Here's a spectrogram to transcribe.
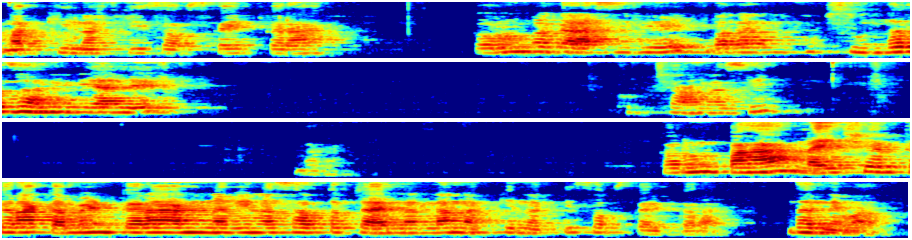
नक्की नक्की सबस्क्राईब करा. करून बघा अशी भेळ बघा खूप सुंदर झालेली आहे. खूप छान अशी. बघा. करून पहा लाईक शेअर करा कमेंट करा आणि नवीन असाल तर चॅनलला नक्की नक्की सबस्क्राईब करा. धन्यवाद.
